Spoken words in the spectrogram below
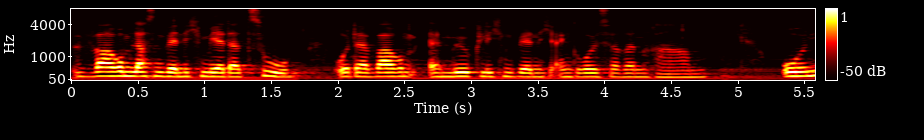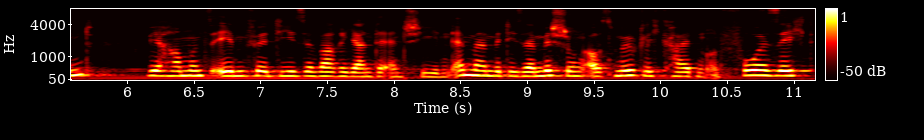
warum lassen wir nicht mehr dazu? Oder warum ermöglichen wir nicht einen größeren Rahmen? Und wir haben uns eben für diese Variante entschieden. Immer mit dieser Mischung aus Möglichkeiten und Vorsicht.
